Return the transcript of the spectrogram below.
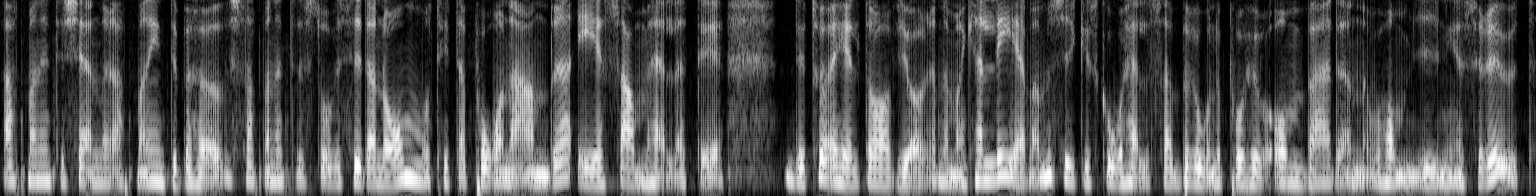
Att man inte känner att man inte behövs, att man inte står vid sidan om och tittar på när andra är samhället. Det, det tror jag är helt avgörande. Man kan leva med psykisk ohälsa beroende på hur omvärlden och omgivningen ser ut.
